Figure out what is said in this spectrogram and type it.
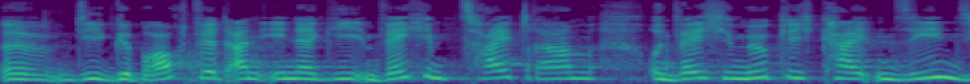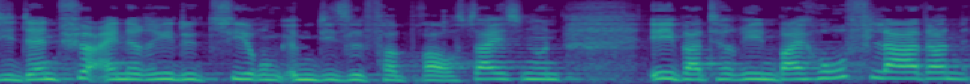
äh, die gebraucht wird an Energie. In welchem Zeitrahmen und welche Möglichkeiten sehen Sie denn für eine Reduzierung im Dieselverbrauch? Sei es nun E-Batterien bei Hofladern.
